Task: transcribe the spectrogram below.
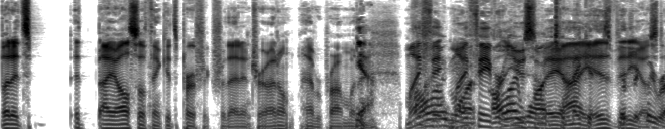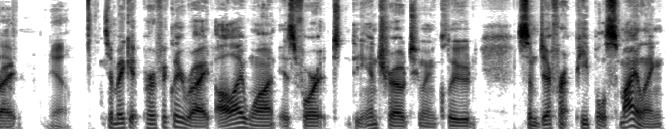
But it's, it, I also think it's perfect for that intro. I don't have a problem with Yeah. it. My fa- I my favorite use of AI is video stuff. right. Yeah, To make it perfectly right, all I want is for it, the intro to include some different people smiling,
